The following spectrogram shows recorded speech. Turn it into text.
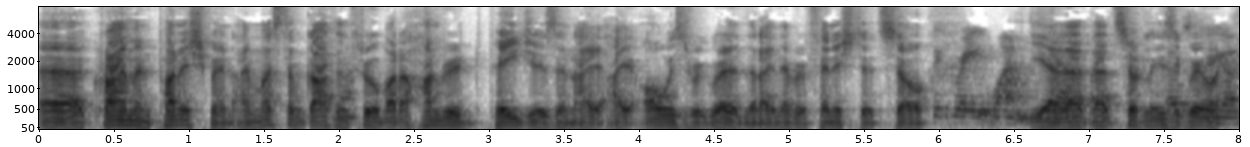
uh, Crime and Punishment. I must have gotten through about hundred pages, and I, I always regretted that I never finished it. So it's a great one. Yeah, yeah that, that certainly is a great one.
